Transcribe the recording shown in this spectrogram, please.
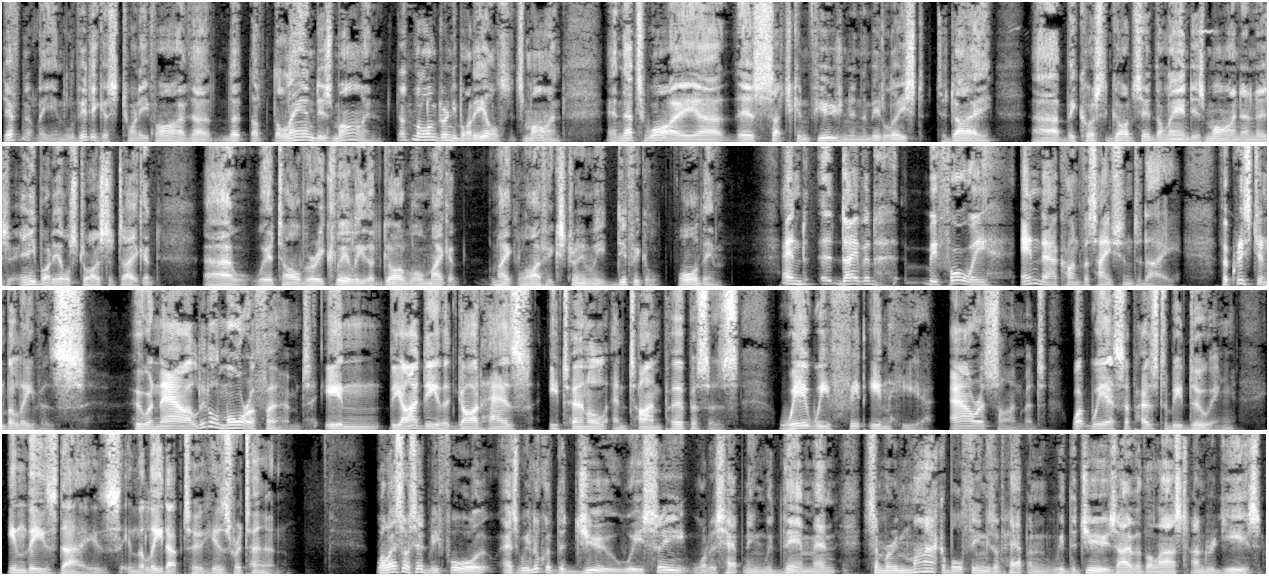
definitely in Leviticus 25 that the, the, the, land is mine. It doesn't belong to anybody else. It's mine. And that's why uh, there's such confusion in the Middle East today uh, because God said the land is mine. And as anybody else tries to take it, uh, we're told very clearly that God will make it make life extremely difficult for them. And uh, David, before we end our conversation today, for Christian believers, who are now a little more affirmed in the idea that God has eternal and time purposes, where we fit in here, our assignment, what we are supposed to be doing in these days in the lead up to his return. Well, as I said before, as we look at the Jew, we see what is happening with them, and some remarkable things have happened with the Jews over the last hundred years.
